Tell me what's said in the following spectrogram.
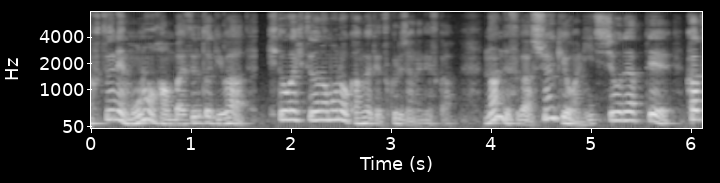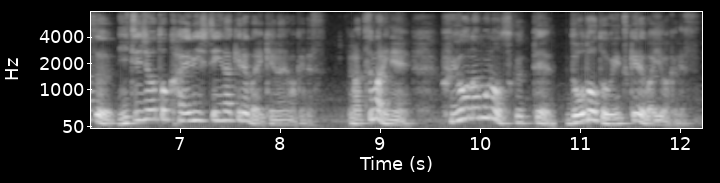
普通ね、物を販売するときは、人が必要なものを考えて作るじゃないですか。なんですが、宗教は日常であって、かつ日常と乖離していなければいけないわけです。まあ、つまりね、不要なものを作って、堂々と売りつければいいわけです。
